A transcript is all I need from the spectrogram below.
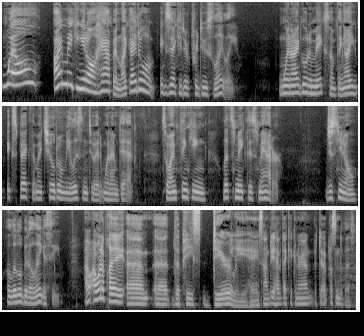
Well, I'm making it all happen. Like I don't executive produce lightly. When I go to make something, I expect that my children will be listening to it when I'm dead. So I'm thinking, let's make this matter. Just, you know, a little bit of legacy. I, I want to play um, uh, the piece "Dearly." Hey, Sam, do you have that kicking around? Uh, Listen to this.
